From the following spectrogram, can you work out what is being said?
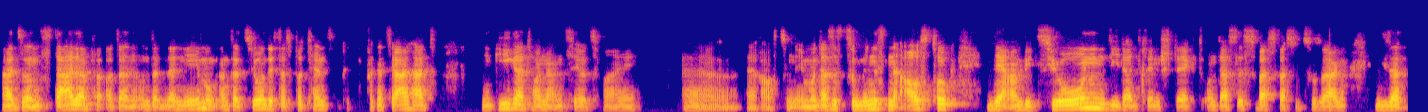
also ein Startup oder eine Unternehmung, Organisation, das das Potenzial hat, eine Gigatonne an CO2 äh, herauszunehmen. Und das ist zumindest ein Ausdruck der Ambition, die da drin steckt. Und das ist was, was sozusagen in dieser,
